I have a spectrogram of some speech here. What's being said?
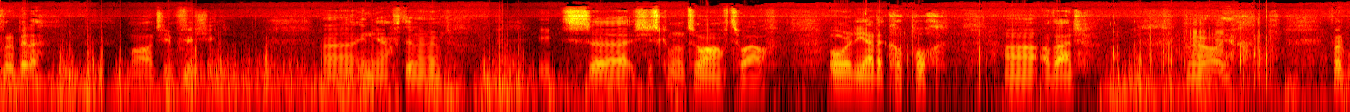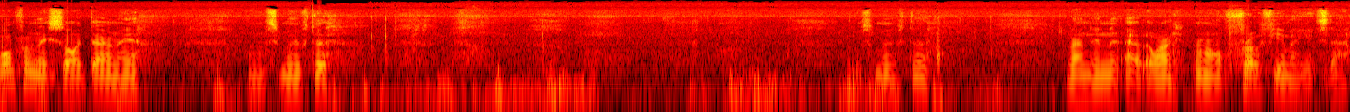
for a bit of margin fishing uh, in the afternoon. It's uh, it's just coming up to half twelve. Already had a couple. Uh, I've had where are you? I've had one from this side down here. Let's move the let's move the landing net out of the way and I'll throw a few maggots down.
